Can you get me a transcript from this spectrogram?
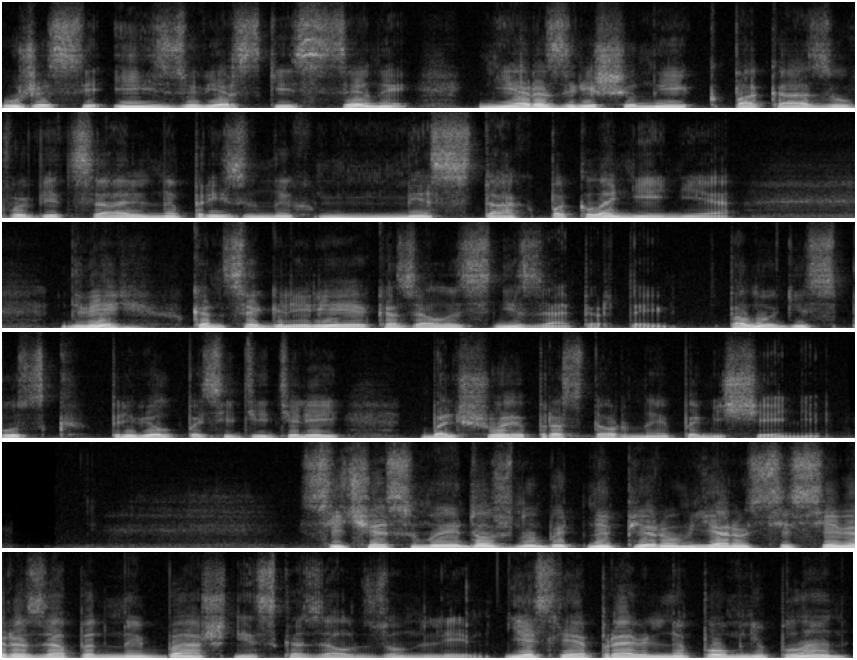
ужасы и изуверские сцены не разрешены к показу в официально признанных местах поклонения». Дверь в конце галереи оказалась незапертой. Пологий спуск привел посетителей в большое просторное помещение. «Сейчас мы должно быть на первом ярусе северо-западной башни», — сказал Цзунли. «Если я правильно помню план,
